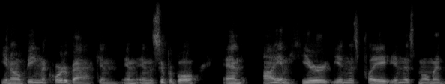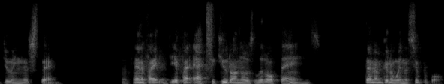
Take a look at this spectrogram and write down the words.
you know, being the quarterback in, in, in the Super Bowl. And I am here in this play, in this moment, doing this thing. And if I if I execute on those little things, then I'm going to win the Super Bowl,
